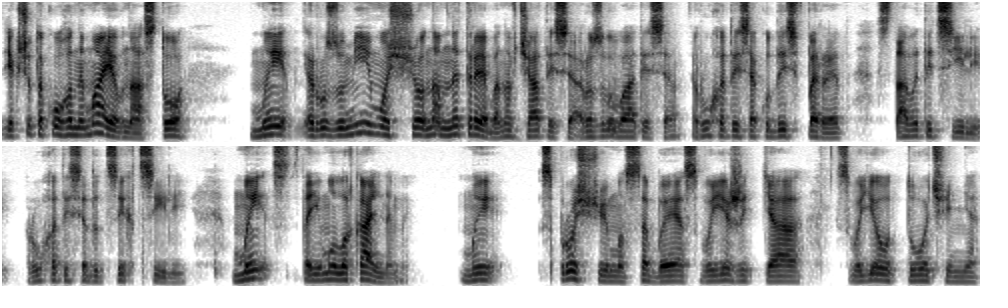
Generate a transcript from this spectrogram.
якщо такого немає в нас, то ми розуміємо, що нам не треба навчатися, розвиватися, рухатися кудись вперед, ставити цілі, рухатися до цих цілей. Ми стаємо локальними. Ми спрощуємо себе, своє життя, своє оточення,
